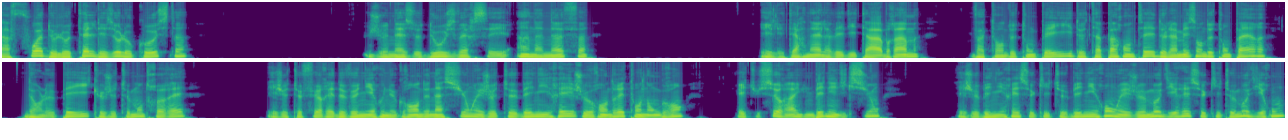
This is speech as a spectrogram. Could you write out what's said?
La foi de l'autel des holocaustes. Genèse 12, versets 1 à 9. Et l'Éternel avait dit à Abraham Va-t'en de ton pays, de ta parenté, de la maison de ton père, dans le pays que je te montrerai, et je te ferai devenir une grande nation, et je te bénirai, je rendrai ton nom grand, et tu seras une bénédiction, et je bénirai ceux qui te béniront, et je maudirai ceux qui te maudiront.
